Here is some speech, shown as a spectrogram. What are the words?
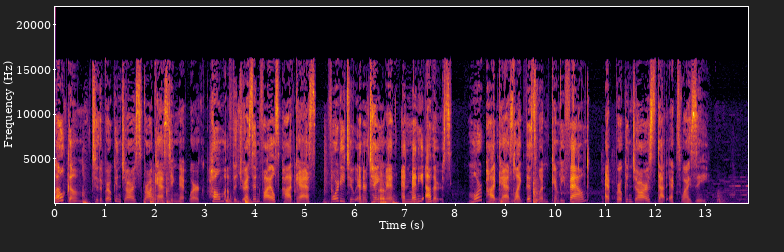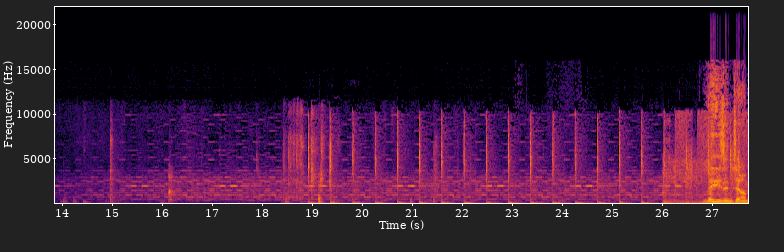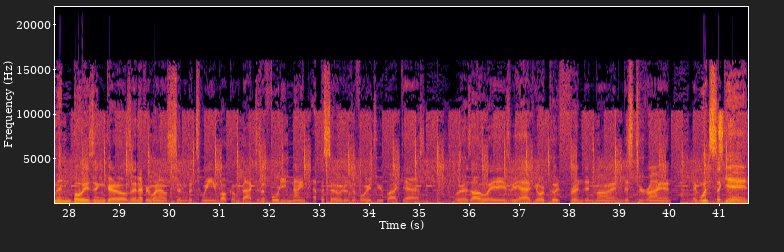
Welcome to the Broken Jars Broadcasting Network, home of the Dresden Files podcast, 42 Entertainment, and many others. More podcasts like this one can be found at brokenjars.xyz. Ladies and gentlemen, boys and girls, and everyone else in between, welcome back to the 49th episode of the 42 podcast. Where, as always, we have your good friend and mine, Mr. Ryan, and once again,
